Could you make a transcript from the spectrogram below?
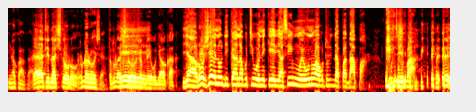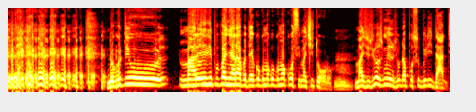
Nyakaka kaya tina chitoro. Ruda rosha. Toda chitoro Eh. chombeko nyaukaka. Ya rozha inodikana kuti ionekeri asi imwe uno wakutoti dakwadakwa kutepa. Nokuti mari iripo panyara apo taikuguma kuguma kosima chitoro. Machi zviro zvimwe zvoda possibilidad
